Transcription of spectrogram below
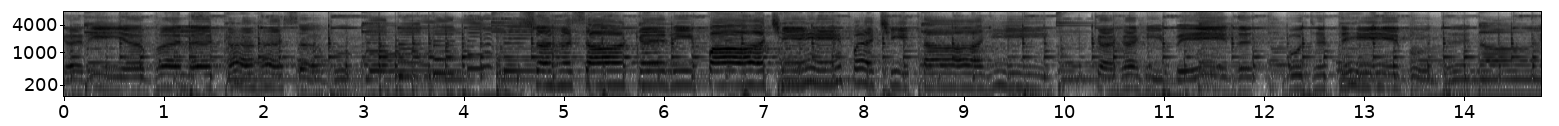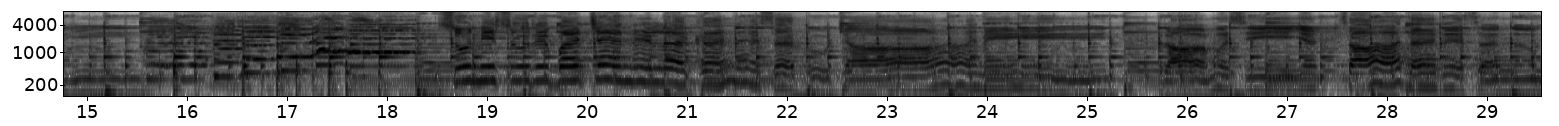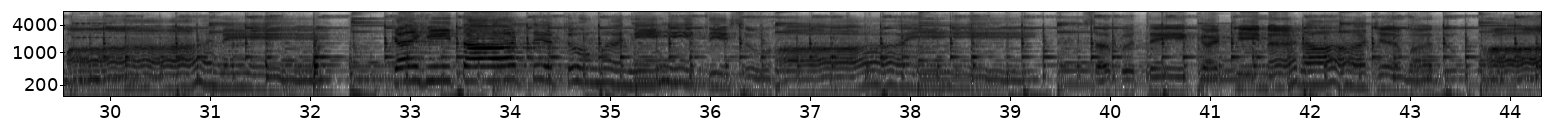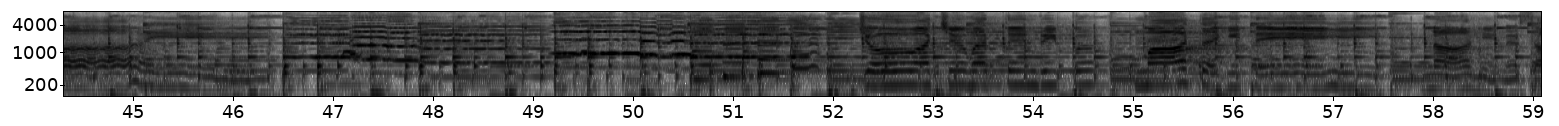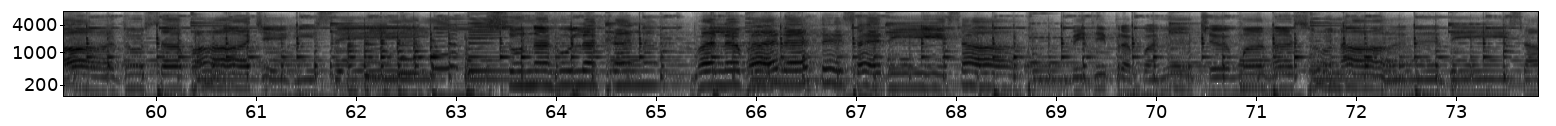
करिय भल कह सबु सहसा करी पाछे पछिताही कही वेद बुध ते बुध नाही। सुनि सुर बचन लखन सकुचाने सादर सन्माने। कही तात तुम नीति सुहाई। सब ते कठिन राज मधु जो अचवत नृप मात ही समाज ही से। सुनहु लखन बल भरत सरीसा। विधि प्रपंच मह सुनान दीसा।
